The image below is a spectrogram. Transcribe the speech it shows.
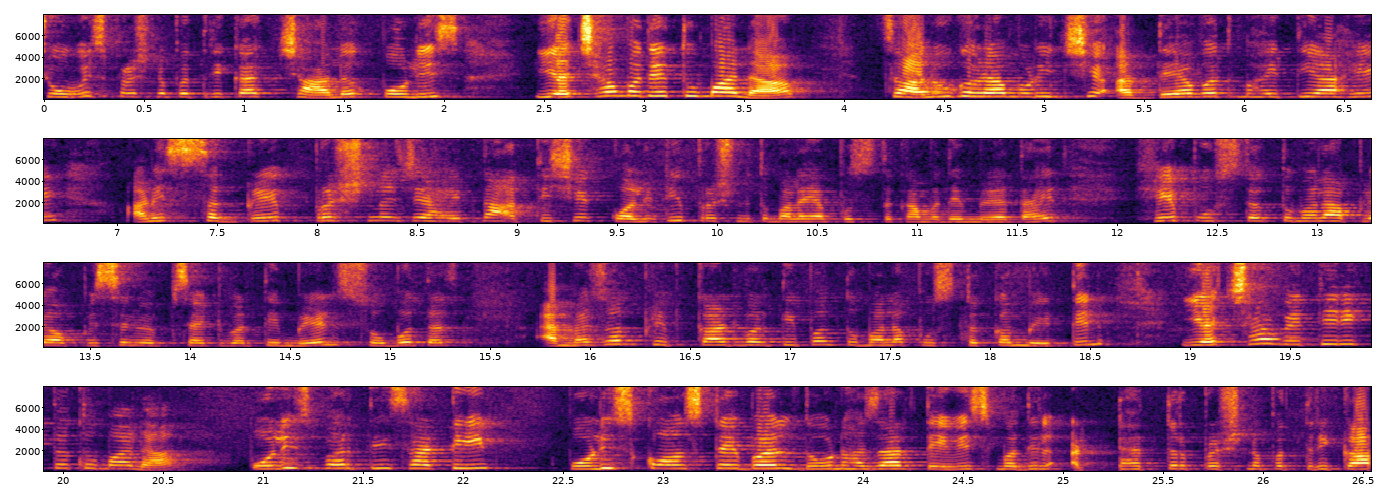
चोवीस प्रश्नपत्रिका चालक पोलीस. याच्यामध्ये तुम्हाला चालू घडामोडींची अद्ययावत माहिती आहे. आणि सगळे प्रश्न जे आहेत ना अतिशय क्वालिटी प्रश्न तुम्हाला या पुस्तकामध्ये मिळत आहेत. हे पुस्तक तुम्हाला आपल्या ऑफिशियल वेबसाईटवरती मिळेल. सोबतच ॲमेझॉन फ्लिपकार्टवरती पण तुम्हाला पुस्तकं मिळतील. याच्या व्यतिरिक्त तुम्हाला पोलीस भरतीसाठी पोलीस कॉन्स्टेबल दोन हजार तेवीसमधील अठ्ठ्याहत्तर प्रश्नपत्रिका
